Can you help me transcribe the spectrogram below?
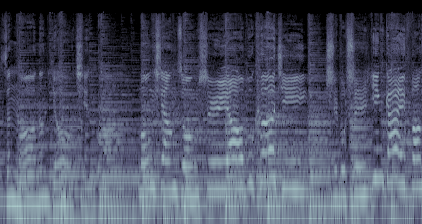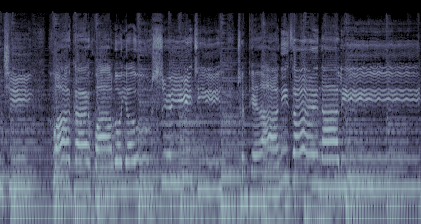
怎么能有牵挂？梦想总是遥不可及，是不是应该放弃？花开花落又是一季，春天啊，你在哪里？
